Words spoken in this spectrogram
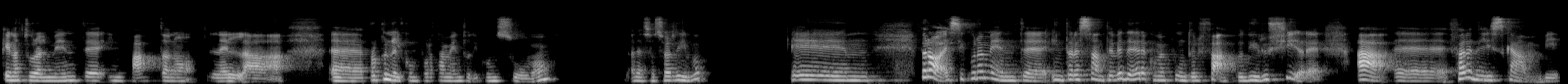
che naturalmente impattano nella, eh, proprio nel comportamento di consumo. Adesso ci arrivo. Ehm, però è sicuramente interessante vedere come appunto il fatto di riuscire a eh, fare degli scambi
